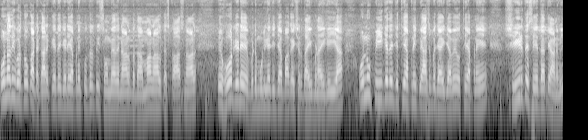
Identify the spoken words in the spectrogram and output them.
ਉਹਨਾਂ ਦੀ ਵਰਤੋਂ ਘੱਟ ਕਰਕੇ ਤੇ ਜਿਹੜੇ ਆਪਣੇ ਕੁਦਰਤੀ ਸੋਮਿਆਂ ਦੇ ਨਾਲ, ਬਦਾਮਾਂ ਨਾਲ, ਕਸਕਾਸ ਨਾਲ ਤੇ ਹੋਰ ਜਿਹੜੇ ਵਡਮੂਲੀਆਂ ਚੀਜ਼ਾਂ ਪਾ ਕੇ ਸ਼ਰਦਾਈ ਬਣਾਈ ਗਈ ਆ, ਉਹਨੂੰ ਪੀ ਕੇ ਤੇ ਜਿੱਥੇ ਆਪਣੀ ਪਿਆਸ ਬੁਝਾਈ ਜਾਵੇ, ਉੱਥੇ ਆਪਣੇ ਸਰੀਰ ਤੇ ਸਿਹਤ ਦਾ ਧਿਆਨ ਵੀ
